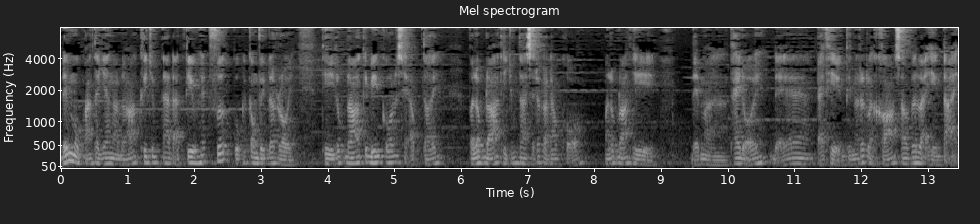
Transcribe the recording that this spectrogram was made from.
đến một khoảng thời gian nào đó khi chúng ta đã tiêu hết phước của cái công việc đó rồi thì lúc đó cái biến cố nó sẽ ập tới. Và lúc đó thì chúng ta sẽ rất là đau khổ mà lúc đó thì để mà thay đổi, để cải thiện thì nó rất là khó so với lại hiện tại.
